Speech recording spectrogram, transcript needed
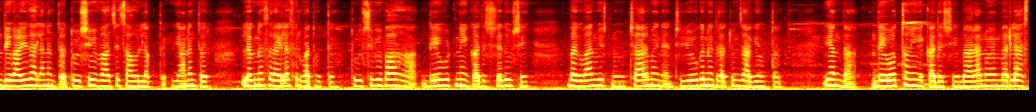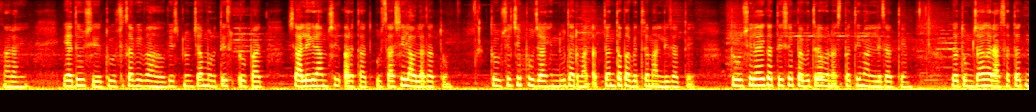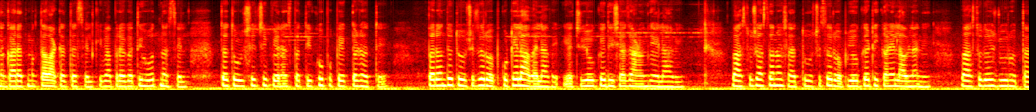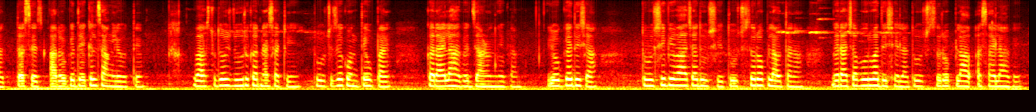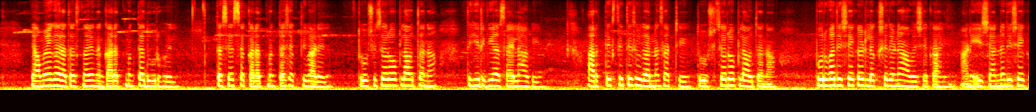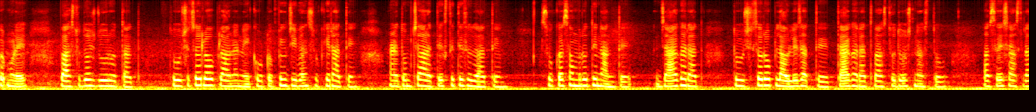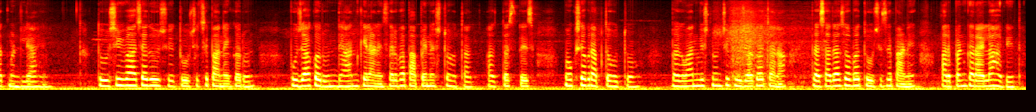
दिवाळी झाल्यानंतर तुळशी विवाहाचे चाहूल लागते. यानंतर लग्न सराईला सुरुवात होते. तुळशी विवाह हा देवउठणी एकादशीच्या दिवशी भगवान विष्णू चार महिन्यांची योगनिद्रातून जागे होतात. यंदा देवोत्थनी एकादशी बारा नोव्हेंबरला असणार आहे. या दिवशी तुळशीचा विवाह विष्णूंच्या मूर्ती रूपात शालिग्रामशी अर्थात उसाशी लावला जातो. तुळशीची पूजा हिंदू धर्मात अत्यंत पवित्र मानली जाते. तुळशीला एक अतिशय पवित्र वनस्पती मानले जाते. जर तुमच्या घरात सतत नकारात्मकता वाटत असेल किंवा प्रगती होत नसेल तर तुळशीची वनस्पती खूप उपयुक्त ठरते. परंतु तुळशीचे रोप कुठे लावायला हवे याची योग्य दिशा जाणून घ्यायला हवी. वास्तुशास्त्रानुसार तुळशीचे रोप योग्य ठिकाणी लावल्याने वास्तुदोष दूर होतात तसेच आरोग्य देखील चांगले होते. वास्तुदोष दूर करण्यासाठी तुळशीचे कोणते उपाय करायला हवेत जाणून घेऊया. योग्य दिशा तुळशी विवाहाच्या दिवशी तुळशीचे रोप लावताना घराच्या पूर्व दिशेला तुळशीचे रोप असायला हवे. यामुळे घरात असणारी नकारात्मकता दूर होईल. तसेच सकारात्मकता शक्ती वाढेल. तुळशीचे रोप लावताना ती हिरवी असायला हवी. आर्थिक स्थिती सुधारण्यासाठी तुळशीचे रोप लावताना पूर्व दिशेकडे लक्ष देणे आवश्यक आहे आणि ईशान्य दिशेमुळे वास्तुदोष दूर होतात. तुळशीचे रोप लावल्याने कौटुंबिक जीवन सुखी राहते आणि तुमची आर्थिक स्थिती सुधारते. सुख-समृद्धी नांदते. ज्या घरात तुळशीचं रोप लावले जाते त्या घरात वास्तुदोष नसतो, असे शास्त्रात म्हटले आहे. तुळशी विवाहाच्या दिवशी तुळशीची पाने करून पूजा करून ध्यान केल्याने सर्व पापे नष्ट होतात तसेच मोक्ष प्राप्त होतो. भगवान विष्णूंची पूजा करताना प्रसादासोबत तुळशीचे पाने अर्पण करायला हवीत.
